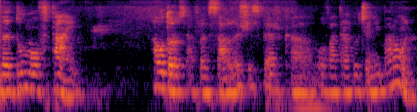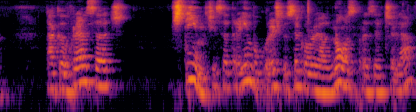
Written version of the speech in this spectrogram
The Doom of Time. Autorul se află în sală și sper că o va traduce în limba română. Dacă vrem să știm și să trăim Bucureștiul secolului al XIX-lea,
